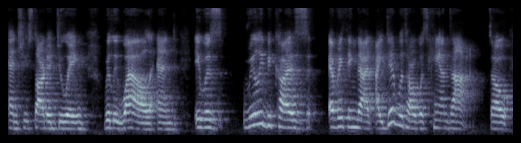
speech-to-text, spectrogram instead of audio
and she started doing really well. And it was really because everything that I did with her was hands on. So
